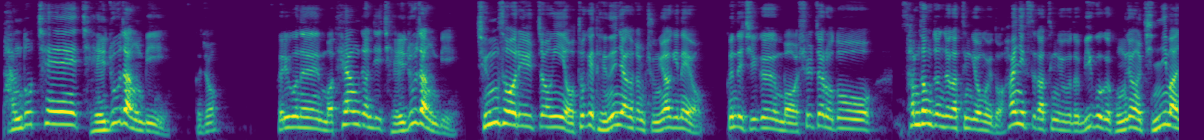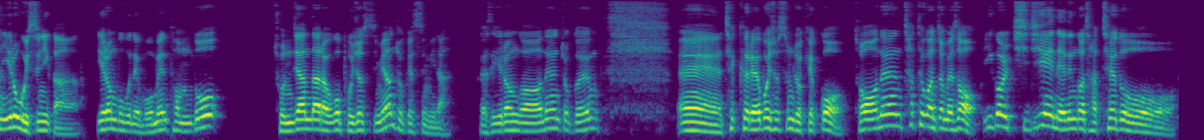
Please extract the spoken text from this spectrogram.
반도체 제조 장비 그죠? 그리고는 뭐 태양전지 제조 장비 증설 일정이 어떻게 되느냐가 좀 중요하긴 해요. 근데 지금 뭐 실제로도 삼성전자 같은 경우에도 하이닉스 같은 경우도 미국의 공장을 진입하니 이러고 있으니까 이런 부분의 모멘텀도 존재한다라고 보셨으면 좋겠습니다. 그래서 이런 거는 조금 예, 체크를 해보셨으면 좋겠고 저는 차트 관점에서 이걸 지지해내는 것 자체도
